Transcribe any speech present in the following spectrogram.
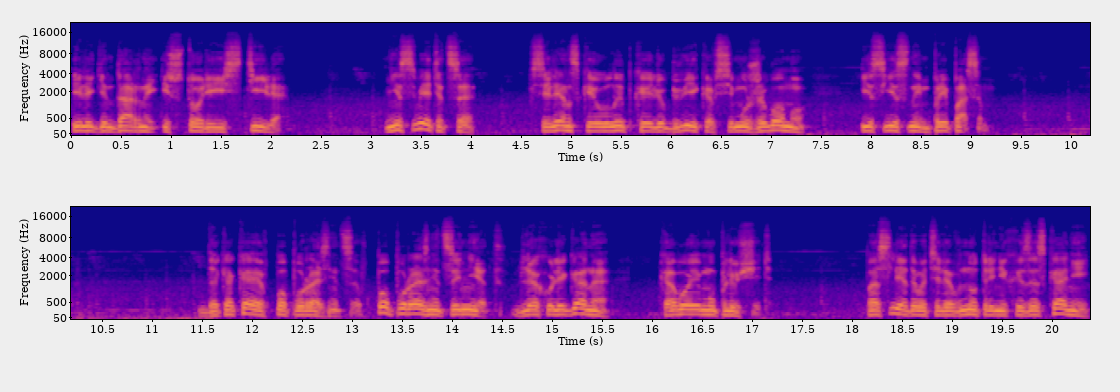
и легендарной истории стиля. Не светится вселенской улыбкой любви ко всему живому и с ясным припасом. Да какая в попу разница? В попу разницы нет. Для хулигана кого ему плющить? Последователя внутренних изысканий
